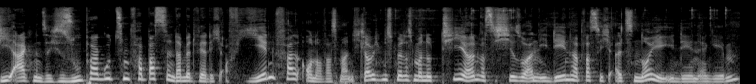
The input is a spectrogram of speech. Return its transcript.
Die eignen sich super gut zum Verbasteln. Damit werde ich auf jeden Fall auch noch was machen. Ich glaube, ich muss mir das mal notieren, was ich hier so an Ideen habe, was sich als neue Ideen ergeben.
